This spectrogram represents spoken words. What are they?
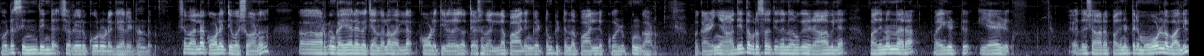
പോയിട്ട് സിന്ധിന്റെ ചെറിയൊരു കൂറൂടെ കയറിയിട്ടുണ്ട്. പക്ഷെ നല്ല ക്വാളിറ്റി പശുവാണ്. ആർക്കും കയ്യാലൊക്കെ ചെയ്യാന്നുള്ള നല്ല ക്വാളിറ്റി അതായത് അത്യാവശ്യം നല്ല പാലും കെട്ടും കിട്ടുന്ന പാലിന് കൊഴുപ്പും കാണും. അപ്പോൾ കഴിഞ്ഞ ആദ്യത്തെ പ്രസവത്തിൽ തന്നെ നമുക്ക് രാവിലെ പതിനൊന്നര വൈകിട്ട് ഏഴ് ഏകദേശം ആറ് പതിനെട്ടിന് മുകളിലെ പാൽ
